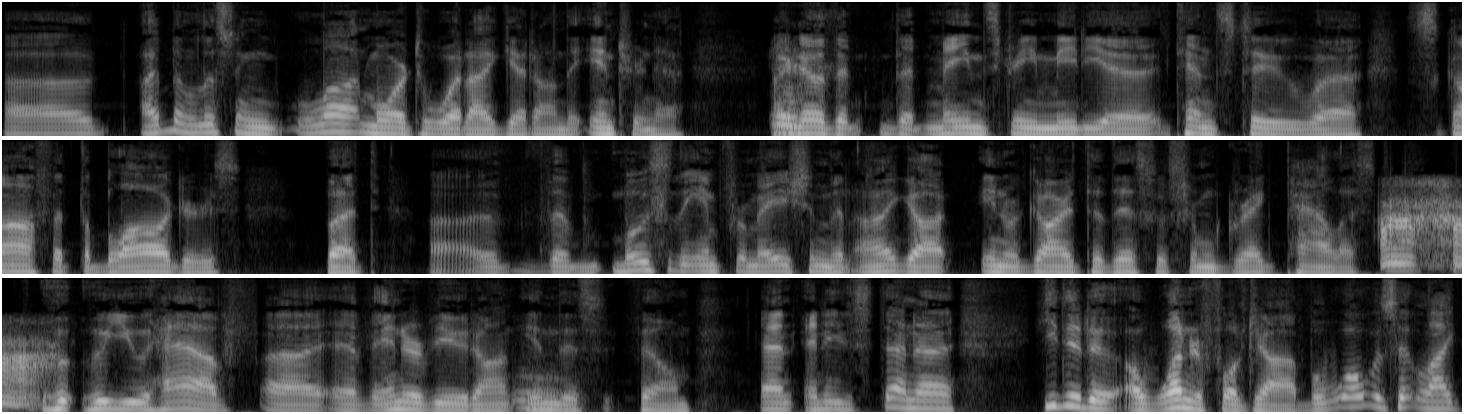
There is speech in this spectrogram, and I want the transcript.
Uh, I've been listening a lot more to what I get on the internet. I know that, that mainstream media tends to uh, scoff at the bloggers, but uh, the most of the information that I got in regard to this was from Greg Palast, uh-huh. who, who, you have uh, have interviewed on mm. in this film, and and he's done a he did a, a, wonderful job. But what was it like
